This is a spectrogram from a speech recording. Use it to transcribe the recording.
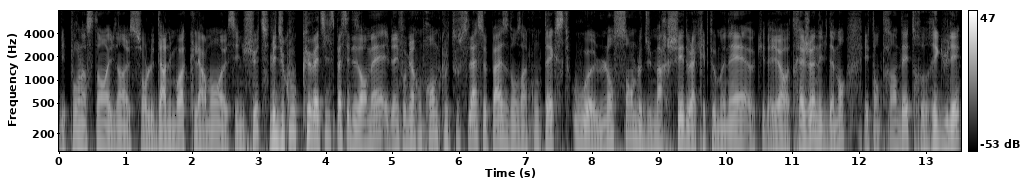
mais pour l'instant, eh bien, sur le dernier mois, clairement, euh, c'est une chute. Mais du coup, que va-t-il se passer désormais? Eh bien, il faut bien comprendre que tout cela se passe dans un contexte où euh, l'ensemble du marché de la crypto-monnaie, qui est d'ailleurs très jeune évidemment, est en train d'être régulé.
